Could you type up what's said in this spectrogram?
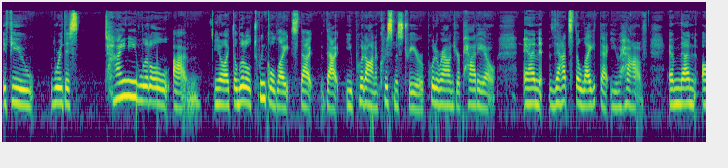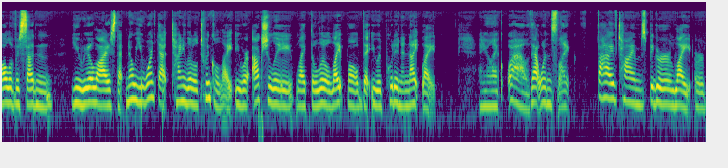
if you were this tiny little um, you know like the little twinkle lights that that you put on a Christmas tree or put around your patio. And that's the light that you have. And then all of a sudden you realize that no, you weren't that tiny little twinkle light. You were actually like the little light bulb that you would put in a nightlight and you're like, wow, that one's like five times bigger light or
